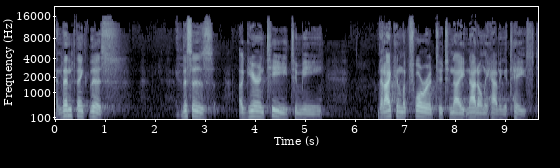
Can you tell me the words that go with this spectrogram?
And then think this this is a guarantee to me that I can look forward to tonight not only having a taste,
